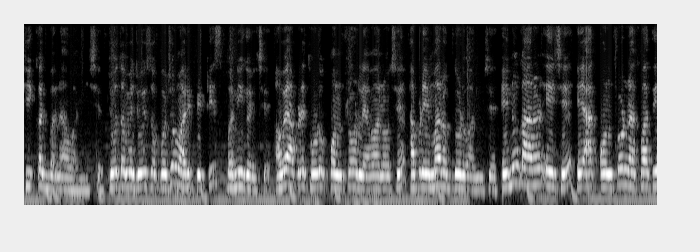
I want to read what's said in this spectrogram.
થીક જ બનાવવાની છે. જો તમે જોઈ શકો છો, મારી પેટીસ બની ગઈ છે. હવે આપણે થોડો કોર્નફ્લોર લેવાનો છે. આપણે એમાં રગદોડવાનું છે. એનું કારણ એ છે કે આ કોર્નફ્લોર નાખવાથી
